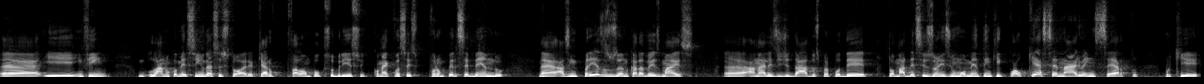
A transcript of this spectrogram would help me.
Uh, e, enfim, lá no comecinho dessa história. Quero falar um pouco sobre isso e como é que vocês foram percebendo né, as empresas usando cada vez mais uh, análise de dados para poder tomar decisões em um momento em que qualquer cenário é incerto, porque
